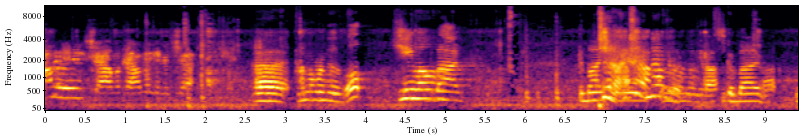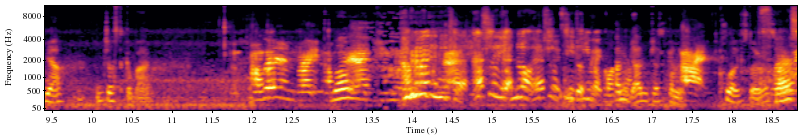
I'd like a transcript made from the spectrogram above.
I'm gonna do chat with that. I'm gonna do chat. Uh, I'm gonna remove Well, Gmo. goodbye. Goodbye. Actually, no, actually, I'm not gonna remove you. Goodbye. Yeah, just goodbye. I'm gonna invite. I'm Well, gonna add you. I'm gonna make a new chat. Actually, yeah, no, actually, TT make one. I'm. I'm just gonna Alright. close those. Where's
